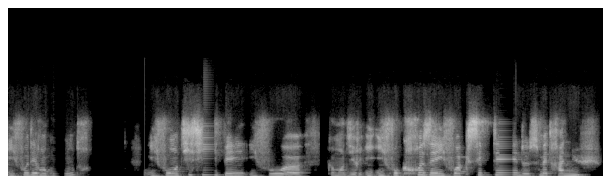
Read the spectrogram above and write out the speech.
il faut des rencontres. Il faut anticiper, il faut, euh, comment dire, il, faut creuser, il faut accepter de se mettre à nu.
